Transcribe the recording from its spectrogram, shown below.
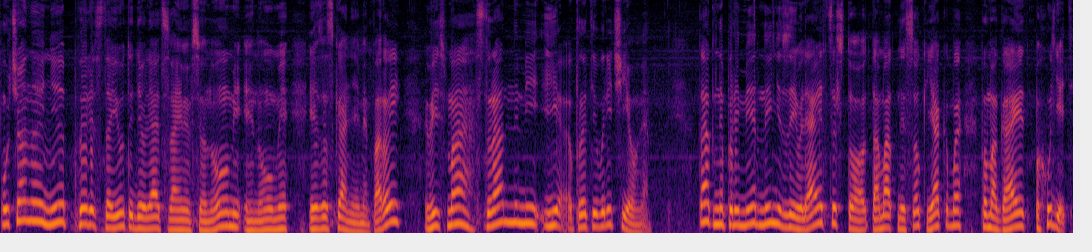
Ученые не перестают удивлять своими все новыми и новыми изысканиями, порой весьма странными и противоречивыми. Так, например, ныне заявляется, что томатный сок якобы помогает похудеть.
